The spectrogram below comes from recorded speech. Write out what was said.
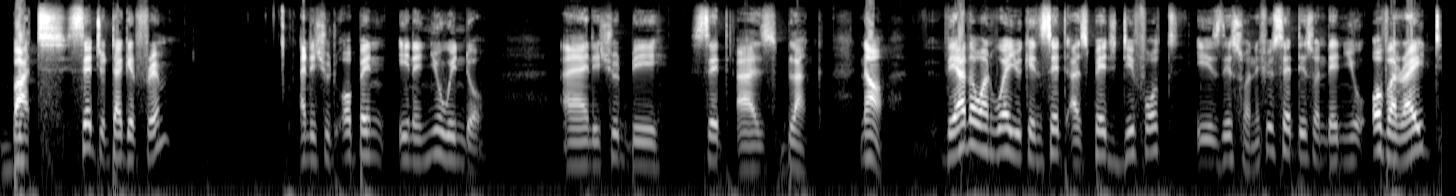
But set your target frame and it should open in a new window and it should be set as blank. Now the other one where you can set as page default is this one. If you set this one then you override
